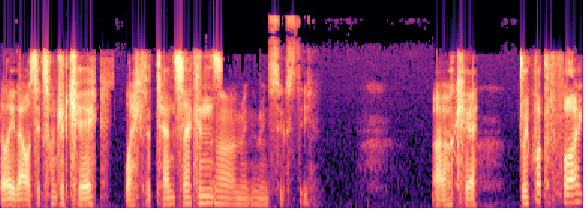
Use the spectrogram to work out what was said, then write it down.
Really? That was 600k? Like the 10 seconds? Oh, I mean, I mean sixty. Oh, okay. It's like, what the fuck?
